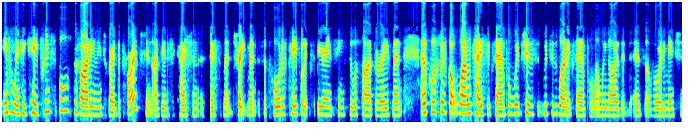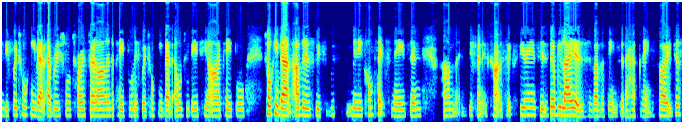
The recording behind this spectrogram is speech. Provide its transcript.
Implementing key principles, providing an integrated approach in identification, assessment, treatment, support of people experiencing suicide bereavement. And of course we've got one case example which is which is one example and we know that as I've already mentioned if we're talking about Aboriginal Torres Strait Islander people, if we're talking about LGBTI people, talking about others with, with many complex needs and um, different types of experiences. There'll be layers of other things that are happening. So just,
